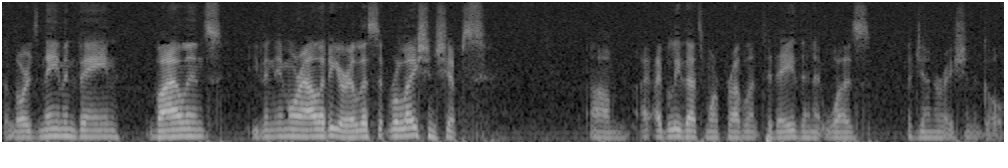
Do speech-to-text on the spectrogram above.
the Lord's name in vain, violence, even immorality or illicit relationships. Um, I, I, believe that's more prevalent today than it was a generation ago,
